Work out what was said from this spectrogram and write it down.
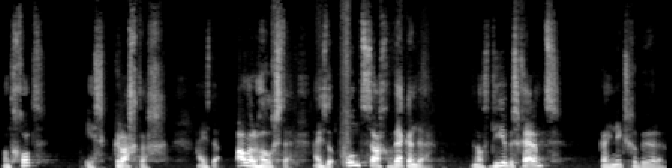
Want God is krachtig. Hij is de Allerhoogste. Hij is de ontzagwekkende. En als die je beschermt, kan je niks gebeuren.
